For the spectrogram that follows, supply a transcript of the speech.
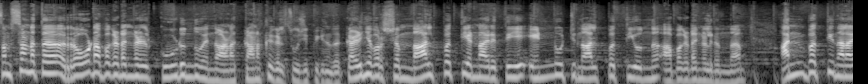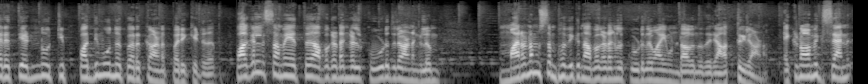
സംസ്ഥാനത്ത് റോഡ് അപകടങ്ങൾ കൂടുന്നു എന്നാണ് കണക്കുകൾ സൂചിപ്പിക്കുന്നത്. കഴിഞ്ഞ വർഷം നാൽപ്പത്തി എണ്ണായിരത്തി എണ്ണൂറ്റി നാൽപ്പത്തി ഒന്ന് അപകടങ്ങളിൽ നിന്ന് അൻപത്തി നാലായിരത്തി എണ്ണൂറ്റി പതിമൂന്ന് പേർക്കാണ് പരിക്കേറ്റത്. പകൽ സമയത്ത് അപകടങ്ങൾ കൂടുതലാണെങ്കിലും മരണം സംഭവിക്കുന്ന അപകടങ്ങൾ കൂടുതലായി ഉണ്ടാകുന്നത് രാത്രിയിലാണ്. എക്കണോമിക്സ് ആൻഡ്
